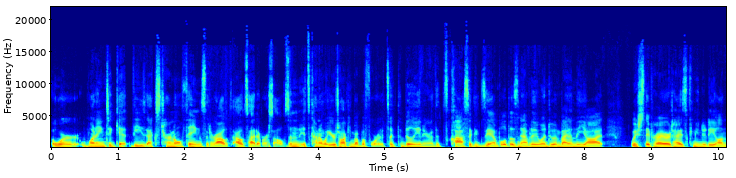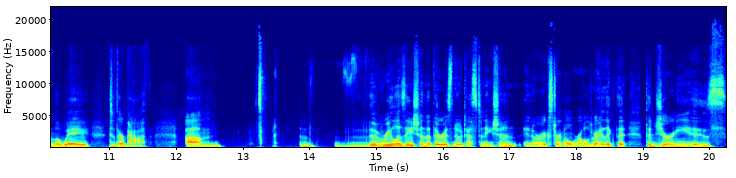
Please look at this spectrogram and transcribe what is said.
or wanting to get these external things that are out, outside of ourselves. And it's kind of what you were talking about before. It's like the billionaire that's classic example doesn't have anyone to invite on the yacht wish they prioritize community on the way to mm-hmm. their path. Um, the realization that there is no destination in our external world, right? Like that the journey is,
